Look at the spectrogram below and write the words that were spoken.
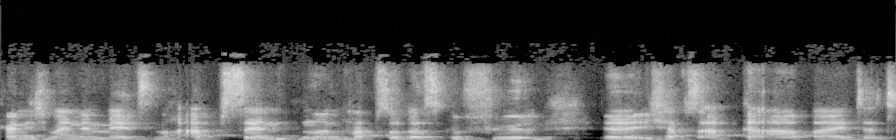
kann ich meine Mails noch absenden und habe so das Gefühl, äh, ich habe es abgearbeitet.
